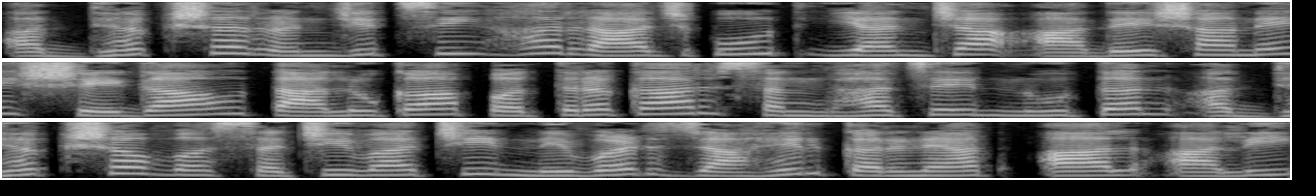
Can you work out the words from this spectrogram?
अध्यक्ष रणजितसिंह राजपूत यांच्या आदेशाने शेगाव तालुका पत्रकार संघाचे नूतन अध्यक्ष व सचिवाची निवड जाहीर करण्यात आल आली.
